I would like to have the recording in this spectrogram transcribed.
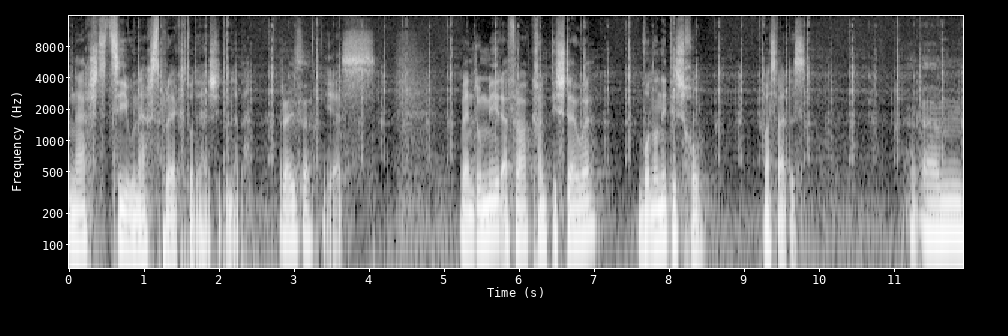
Nächstes Ziel, nächstes Projekt, das du hast in deinem Leben? Reisen. Yes. Wenn du mir eine Frage könntest stellen, die noch nicht ist gekommen, was wäre das? Ähm,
